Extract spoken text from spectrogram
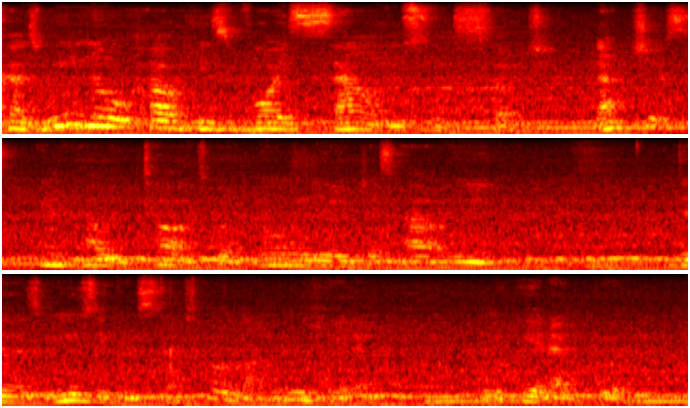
cause we know how his voice sounds and such. Not just in how he talks, but only just how he does music and such. Hold on, let me hear. Let me hear that good.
